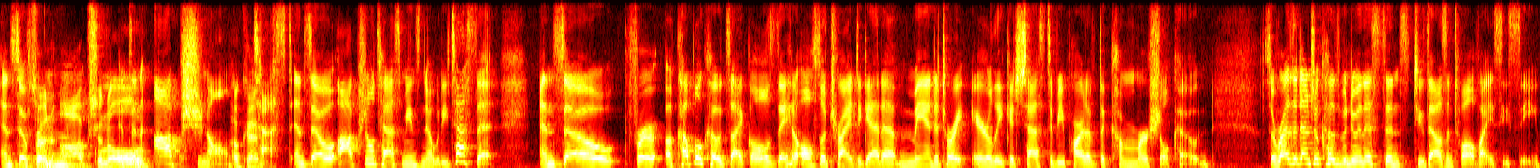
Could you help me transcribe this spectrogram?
And so, So for an optional- It's an optional Okay. test. And so optional test means nobody tests it. And so for a couple code cycles, they had also tried to get a mandatory air leakage test to be part of the commercial code. So residential code's been doing this since 2012 ICC.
